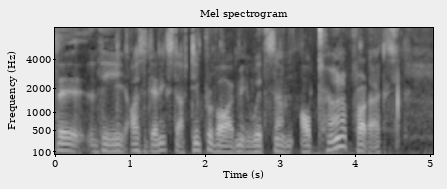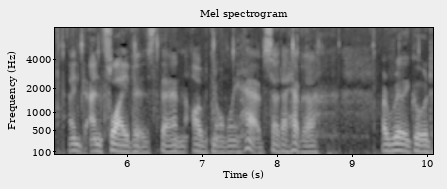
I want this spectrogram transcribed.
the the Isagenix stuff did provide me with some alternate products and, and flavors than I would normally have. So they have a a really good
